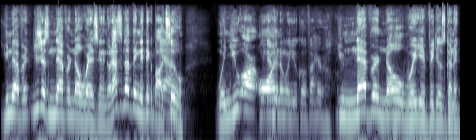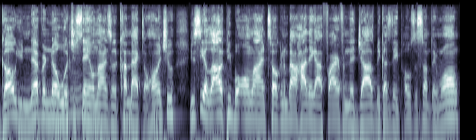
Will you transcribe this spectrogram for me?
you never, you just never know where it's gonna go. That's another thing to think about Yeah. too. When you are You never on know when you go viral. you never know where your video is going to go. You never know what Mm-hmm. you say online is going to come back to haunt you. You see a lot of people online talking about how they got fired from their jobs because they posted something wrong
